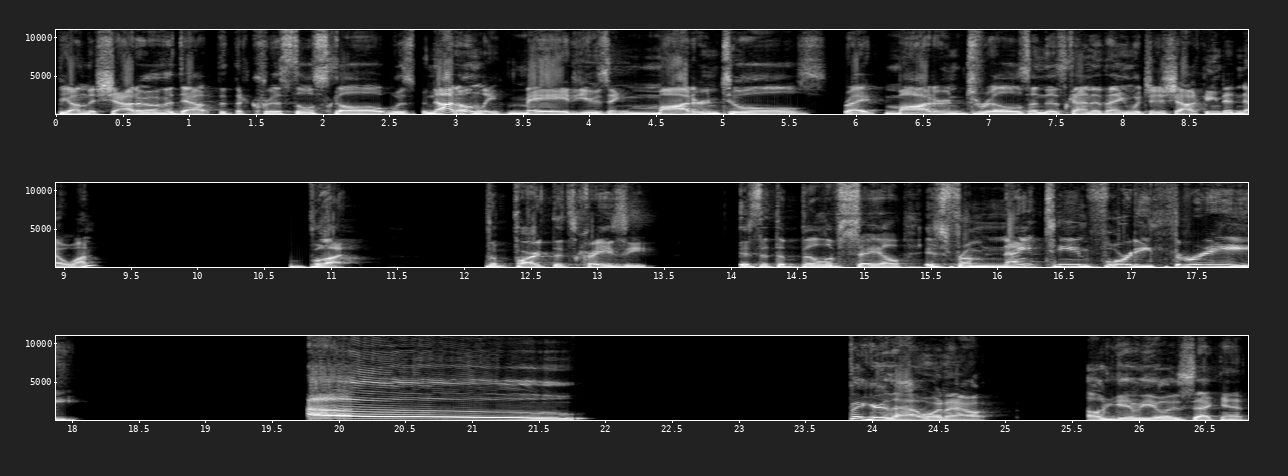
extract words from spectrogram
beyond the shadow of a doubt that the crystal skull was not only made using modern tools, right? Modern drills and this kind of thing, which is shocking to no one. But the part that's crazy is that the bill of sale is from 1943. Oh, figure that one out. I'll give you a second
